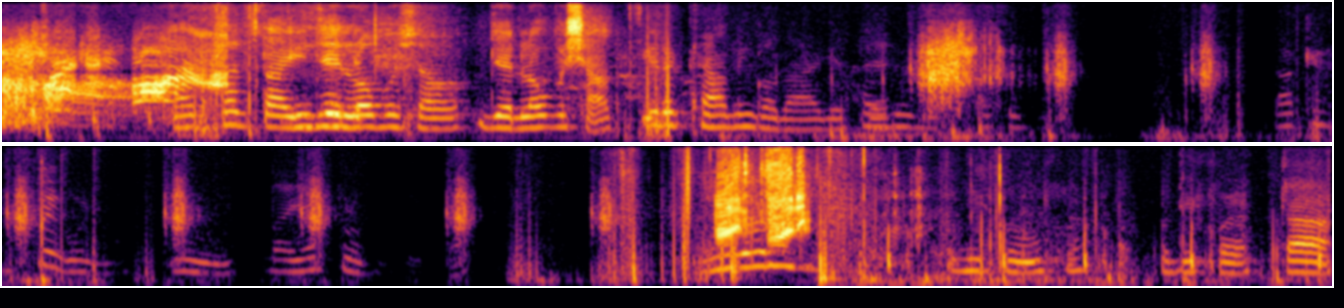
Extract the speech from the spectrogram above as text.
아, 됐다. 이제 이제 러브샷. 이제 러브샷. 이렇게 하는 거다. 알겠지? 나 계속 빼고 있나? 응. 나 옆으로 이런 어디 있어? 어디 있어요? 자,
